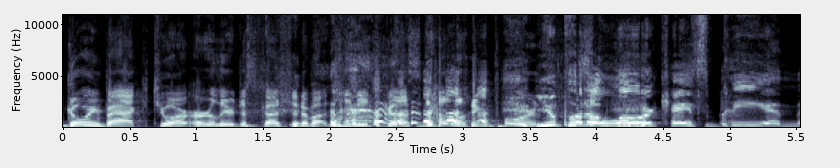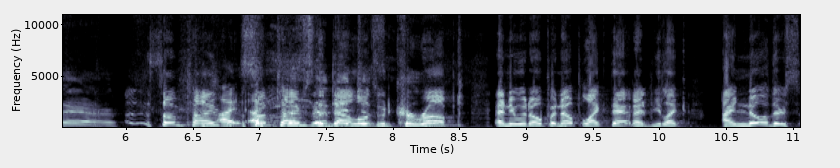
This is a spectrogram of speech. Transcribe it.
Going back to our earlier discussion about teenage Gus downloading porn, You put a lowercase b in there. sometimes I- I- sometimes the downloads would corrupt and it would open up like that and I'd be like I know there's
